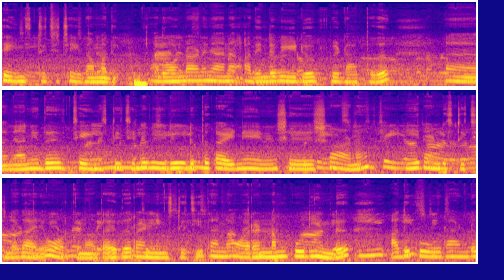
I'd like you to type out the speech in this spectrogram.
ചെയിൻ സ്റ്റിച്ച് ചെയ്താൽ മതി. അതുകൊണ്ടാണ് ഞാൻ അതിന്റെ വീഡിയോ ഇടാത്തത്. ഞാനിത് ചെയിൻ സ്റ്റിച്ചിന്റെ വീഡിയോ എടുത്ത് കഴിഞ്ഞ് കഴിഞ്ഞതിന് ശേഷമാണ് ഈ രണ്ട് സ്റ്റിച്ചിന്റെ കാര്യം ഓർക്കുന്നത്. അതായത് റണ്ണിങ് സ്റ്റിച്ചിൽ തന്നെ ഒരെണ്ണം കൂടി ഉണ്ട്. അത് കൂടാണ്ട്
